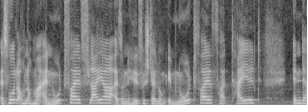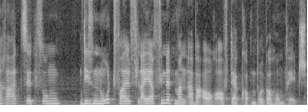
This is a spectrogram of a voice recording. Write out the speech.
Es wurde auch noch mal ein Notfallflyer, also eine Hilfestellung im Notfall verteilt in der Ratssitzung. Diesen Notfallflyer findet man aber auch auf der Koppenbrücker Homepage.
